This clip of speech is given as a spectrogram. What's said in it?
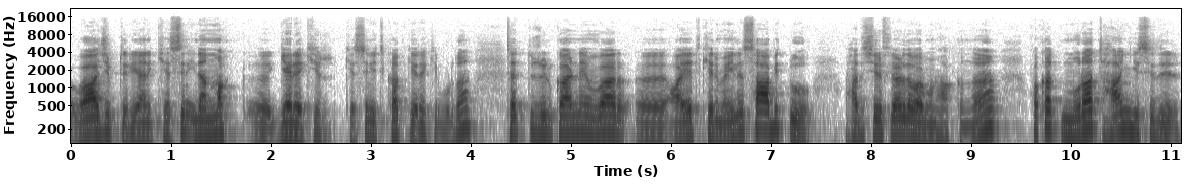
vaciptir. Yani kesin inanmak e, gerekir. Kesin itikat gerekir burada. Settü Zülkarneyn var e, ayet-i kerimeyle sabit bu. Hadis-i şerifler de var bunun hakkında. Fakat murat hangisidir?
